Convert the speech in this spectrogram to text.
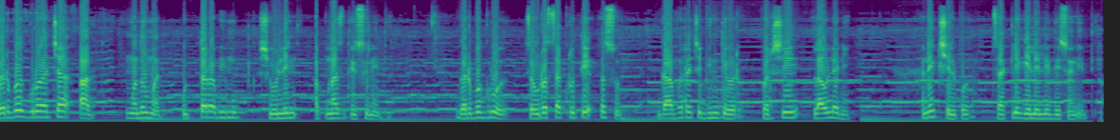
गर्भगृहाच्या आत मधोमध उत्तर अभिमुख शिवलिंग आपणास दिसून येते. गर्भगृह चौरसाकृती असून गाभाऱ्याच्या भिंतीवर फरशी लावल्याने अनेक शिल्प झाकली गेलेली दिसून येते.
